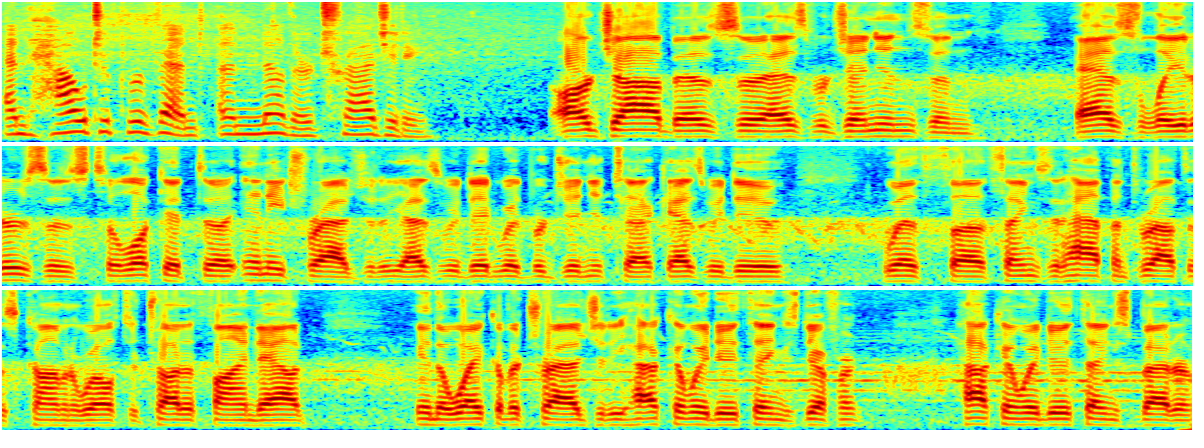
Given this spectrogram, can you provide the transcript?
and how to prevent another tragedy. Our job as, uh, as Virginians and as leaders is to look at uh, any tragedy, as we did with Virginia Tech, as we do with uh, things that happen throughout this Commonwealth, to try to find out in the wake of a tragedy how can we do things different? How can we do things better?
